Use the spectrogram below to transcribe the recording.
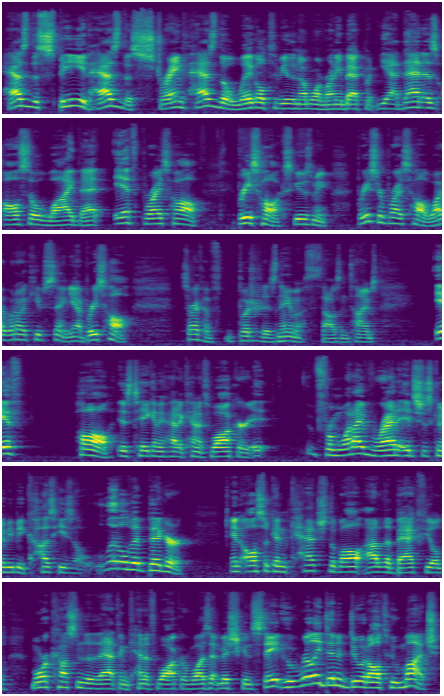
has the speed, has the strength, has the wiggle to be the number one running back. But yeah, that is also why that if Bryce Hall, Breece Hall, excuse me, Breece or Bryce Hall, why, what do I keep saying? Yeah, Breece Hall. Sorry if I've butchered his name a thousand times. If Hall is taken ahead of Kenneth Walker, it, from what I've read, it's just going to be because he's a little bit bigger and also can catch the ball out of the backfield, more accustomed to that than Kenneth Walker was at Michigan State, who really didn't do it all too much,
